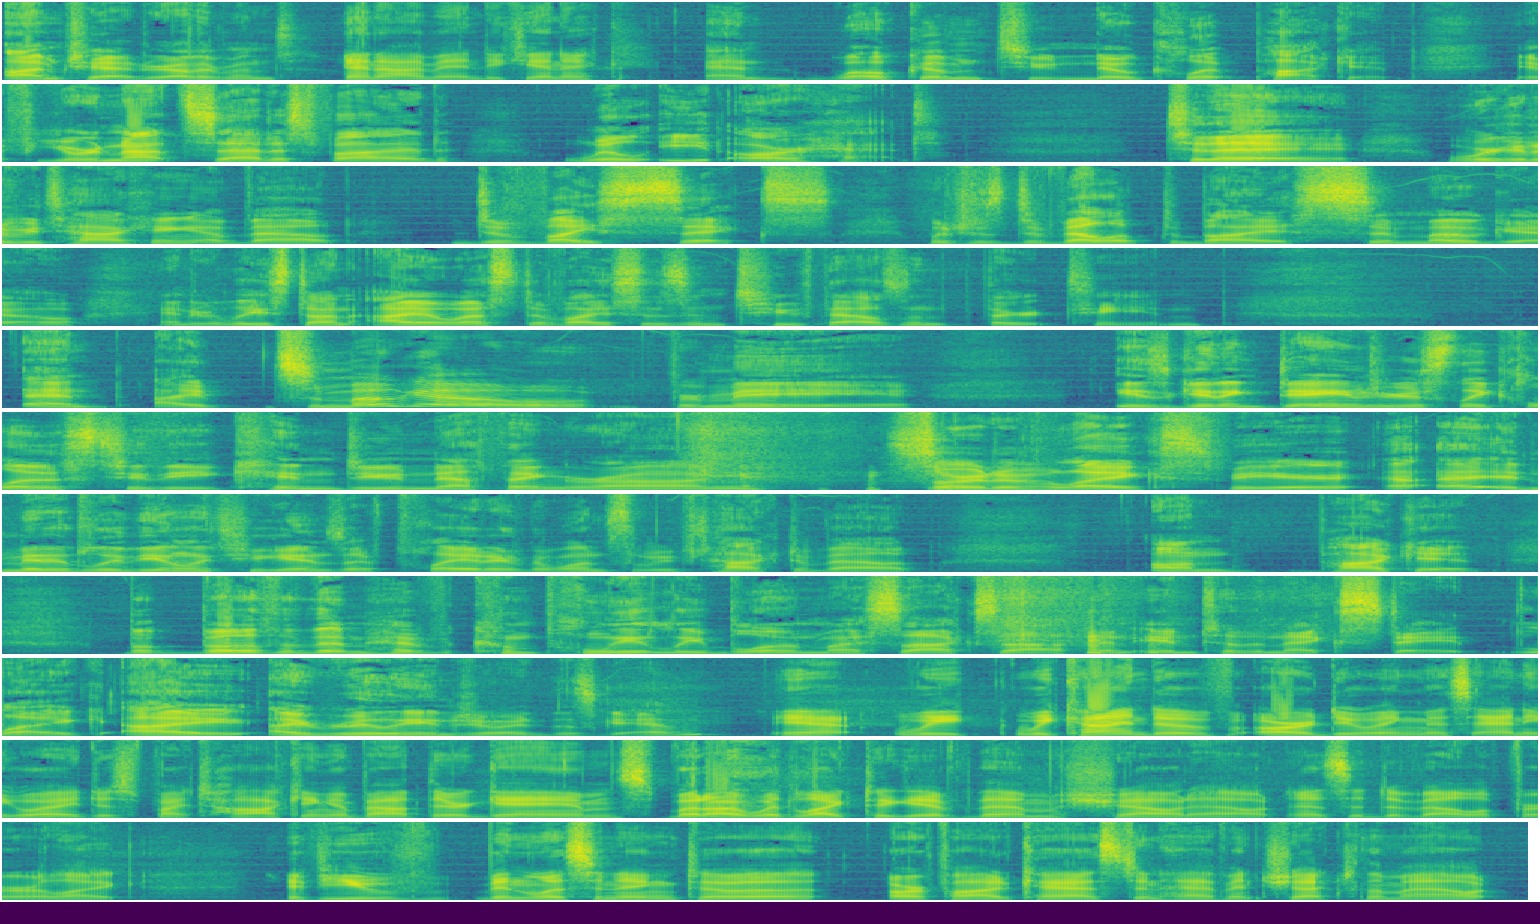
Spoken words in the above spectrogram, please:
I'm Chad Ruthermond, And I'm Andy Kinnick. and welcome to No Clip Pocket. If you're not satisfied, we'll eat our hat. Today, we're going to be talking about Device 6, which was developed by Simogo and released on iOS devices in 2013. And I Simogo for me is getting dangerously close to the can do nothing wrong sort of like sphere. Uh, uh, admittedly, the only two games I've played are the ones that we've talked about on Pocket, but both of them have completely blown my socks off and into the next state. Like I, I really enjoyed this game. Yeah, we we kind of are doing this anyway just by talking about their games, but I would like to give them a shout out as a developer. Like if you've been listening to our podcast and haven't checked them out,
